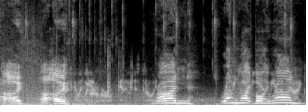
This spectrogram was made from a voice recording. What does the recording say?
Uh-oh. Uh-oh. Run! Run, white boy, run!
